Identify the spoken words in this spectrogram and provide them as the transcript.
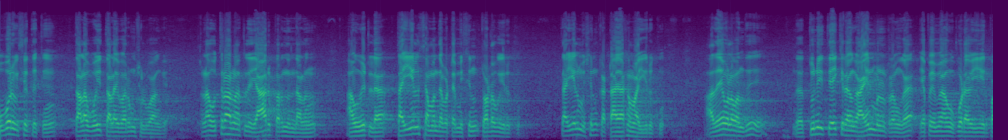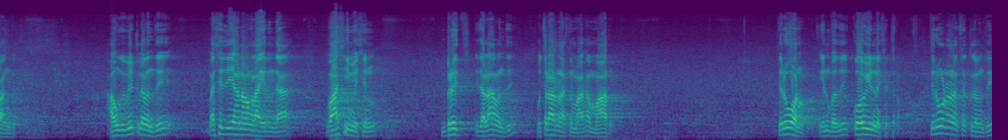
ஒவ்வொரு விஷயத்துக்கும் தலை போய் தலை வரும்னு சொல்லுவாங்க. ஆனால் உத்திராடத்தில் யார் பிறந்திருந்தாலும் அவங்க வீட்டில் தையல் சம்மந்தப்பட்ட மிஷின் தொடர்பு இருக்கும். தையல் மிஷின் கட்டாயமாக இருக்கும் அதே போல் வந்து இந்த துணி தேய்க்கிறவங்க அயன் பண்ணுறவங்க எப்பயுமே அவங்க கூடவே இருப்பாங்க. அவங்க வீட்டில் வந்து வசதியானவங்களாக இருந்தால் வாஷிங் மிஷின் பிரிட்ஜ் இதெல்லாம் வந்து உத்திராட நட்சத்திரமாக மாறும். திருவோணம் என்பது கோவில் நட்சத்திரம். திருவோண நட்சத்திரத்தில் வந்து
